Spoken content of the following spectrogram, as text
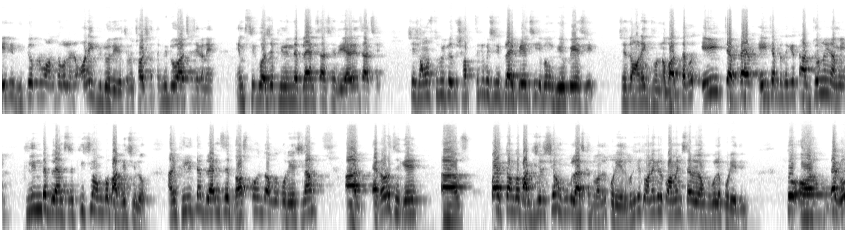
এই যে দ্বিতীয় ক্রম অন্তর্কলনের অনেক ভিডিও দেখেছ। মানে ছয় সাতটা ভিডিও আছে যেখানে এমসিকিউ আছে ফিল ইন দ্য ব্ল্যাঙ্কস আছে রিয়ারেন্স আছে। সেই সমস্ত ভিডিওতে সব থেকে বেশি রিপ্লাই পেয়েছি এবং ভিউ পেয়েছি। সেটা অনেক ধন্যবাদ। দেখো, এই চ্যাপ্টার এই চ্যাপ্টার থেকে তার জন্যই আমি ফিল ইন দ্য ব্ল্যাঙ্কস এর কিছু অঙ্ক বাকি ছিল। আমি ফিল ইন দ্য ব্ল্যাঙ্কস এর দশ পর্যন্ত অঙ্ক করিয়েছিলাম। আর এগারো থেকে কয়েকটা অঙ্ক বাকি ছিল, সেই অঙ্কগুলো আজকে তোমাদের করিয়ে দেবো। ঠিক আছে, অনেকের কমেন্টস ওই অঙ্কগুলো করিয়ে দিন। তো দেখো,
